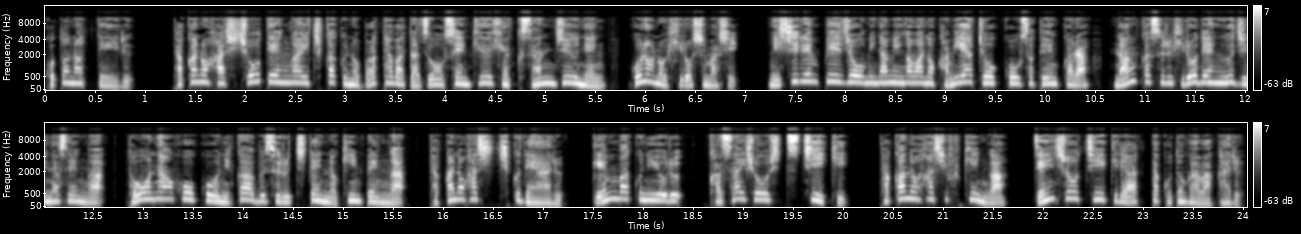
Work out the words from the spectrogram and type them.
異なっている。高野橋商店街近くのバタバタ像1930年頃の広島市、西連平城南側の神谷町交差点から南下する広電宇品線が東南方向にカーブする地点の近辺が高野橋地区である。原爆による火災消失地域、高野橋付近が全焼地域であったことがわかる。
